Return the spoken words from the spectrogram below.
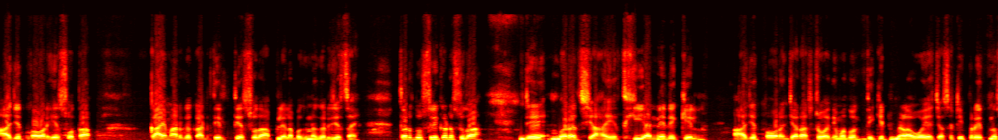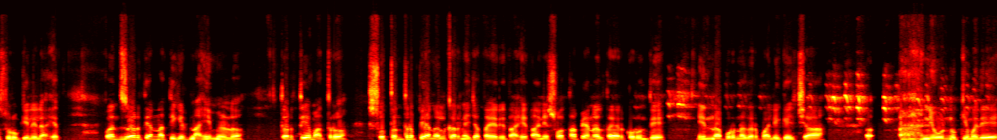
अजित पवार हे स्वतः काय मार्ग काढतील ते सुद्धा आपल्याला बघणं गरजेचं आहे. तर दुसरीकडे सुद्धा जे भरत शाह आहेत यांनी देखील अजित पवारांच्या राष्ट्रवादीमधून तिकीट मिळावं याच्यासाठी प्रयत्न सुरू केलेले आहेत. पण जर त्यांना तिकीट नाही मिळलं तर ते मात्र स्वतंत्र पॅनल करण्याच्या तयारीत आहेत आणि स्वतः पॅनल तयार करून ते इंदापूर नगरपालिकेच्या निवडणुकीमध्ये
